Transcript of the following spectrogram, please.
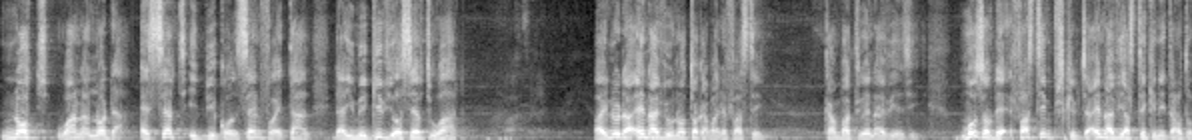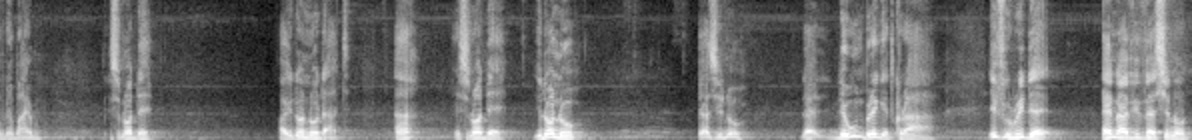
not one another, except it be consent for a time, that you may give yourself to what? I know that NIV will not talk about the fasting. Come back to NIV and see. Most of the fasting scripture, NIV has taken it out of the Bible. It's not there. You don't know that? Huh? It's not there. You don't know? Yes, you know. They, they won't bring it cry. If you read the NIV version of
